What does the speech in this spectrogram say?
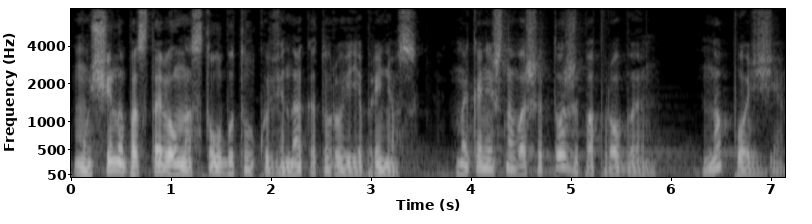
Мужчина поставил на стол бутылку вина, которую я принес. «Мы, конечно, ваши тоже попробуем, но позже.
